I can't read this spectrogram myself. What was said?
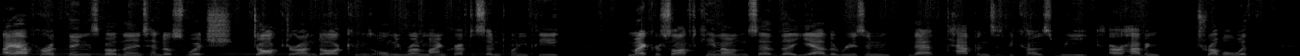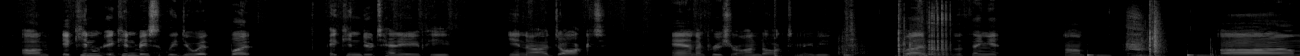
I have heard things about the Nintendo Switch docked or undocked can only run Minecraft at 720p. Microsoft came out and said that, yeah, the reason that happens is because we are having trouble with, um, it can, it can basically do it, but it can do 1080p in uh, docked, and I'm pretty sure undocked maybe. But the thing, um, um,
